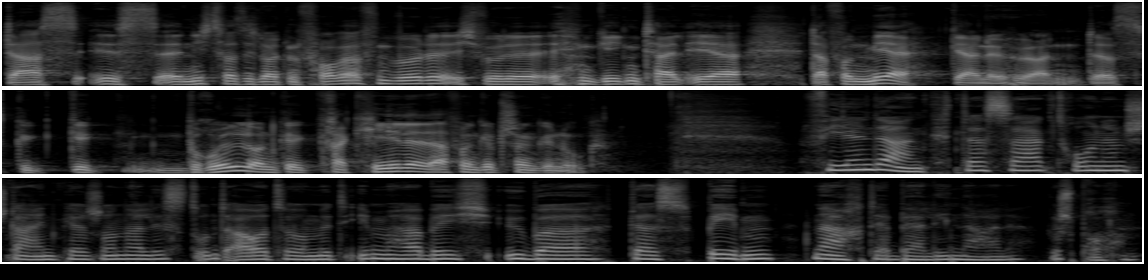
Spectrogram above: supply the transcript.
Das ist äh, nichts, was ich Leuten vorwerfen würde. Ich würde im Gegenteil eher davon mehr gerne hören. Das Gebrüll und Gekrakele, davon gibt es schon genug. Vielen Dank. Das sagt Ronen Steinke, Journalist und Autor. Mit ihm habe ich über das Beben nach der Berlinale gesprochen.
